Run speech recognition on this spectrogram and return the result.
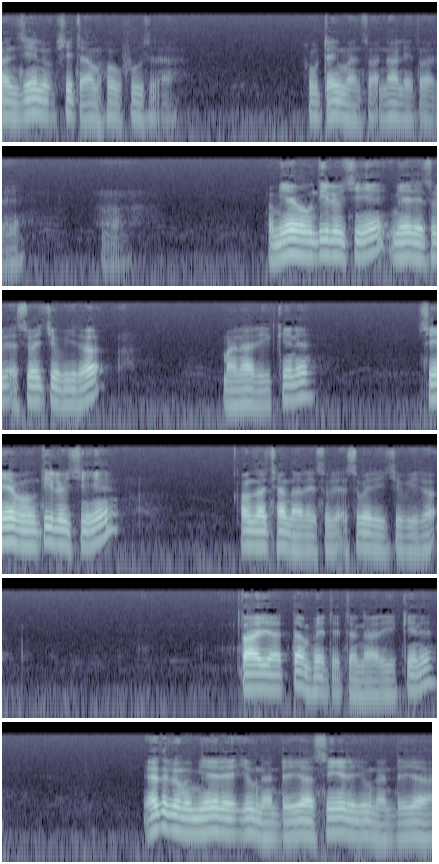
န်ဆင်းလို့ဖြစ်တာမဟုတ်ဘူးဆိုတာဟုတ်တိုင်းမှဆိုတာနားလည်သွားတယ်မမြဲပုံသိလို့ရှိရင်မြဲတယ်ဆိုတဲ့အစွဲကျွပြီးတော့မာနတွေกินတယ်ဆင်းရဲပုံသိလို့ရှိရင် ကောင်းစားချမ်းသာတယ်ဆိုတဲ့အစွဲတွေကျွပြီးတော့ตาယာတတ်မဲ့တဲ့တဏှာတွေกินတယ်အဲ့ဒါလိုမမြဲတဲ့ယုံနာတရားဆင်းရဲတဲ့ယုံနာတရား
